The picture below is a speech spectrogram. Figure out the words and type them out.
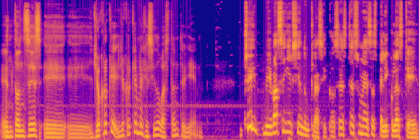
Entonces, eh, eh, yo creo que yo creo que ha envejecido bastante bien. Sí, y va a seguir siendo un clásico. O sea, esta es una de esas películas que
